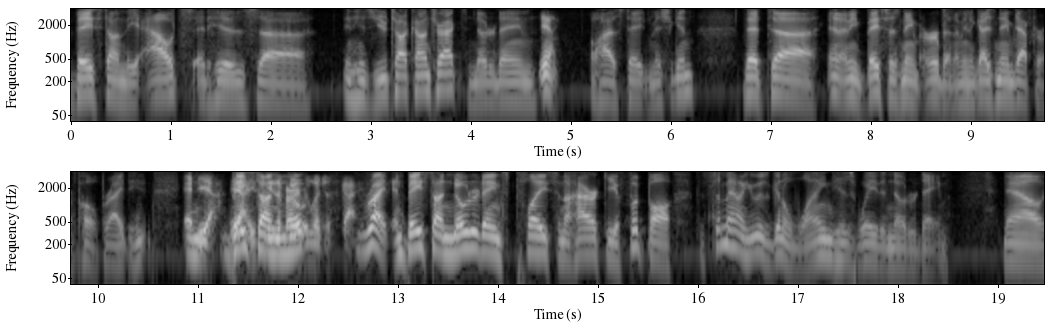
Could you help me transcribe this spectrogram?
based on the outs at his uh, in his Utah contract, Notre Dame, yeah. Ohio State, Michigan, that uh, and I mean, based on his name Urban. I mean, the guy's named after a pope, right? He, and yeah, based yeah, he's, on he's a very no, religious guy, right? And based on Notre Dame's place in the hierarchy of football, that somehow he was going to wind his way to Notre Dame. Now,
